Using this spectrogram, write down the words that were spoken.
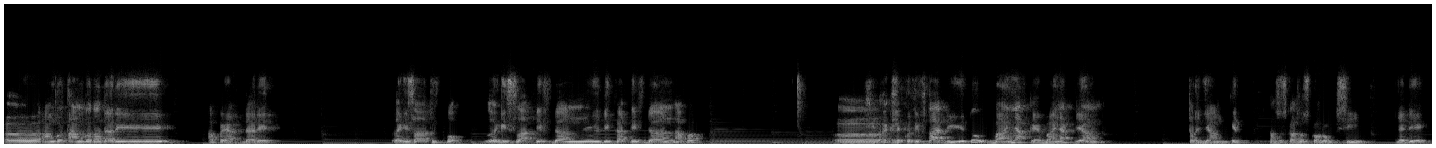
eh, anggota-anggota dari apa ya dari legislatif legislatif dan yudikatif dan apa uh, eksekutif tadi itu banyak ya banyak yang terjangkit kasus-kasus korupsi. Jadi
